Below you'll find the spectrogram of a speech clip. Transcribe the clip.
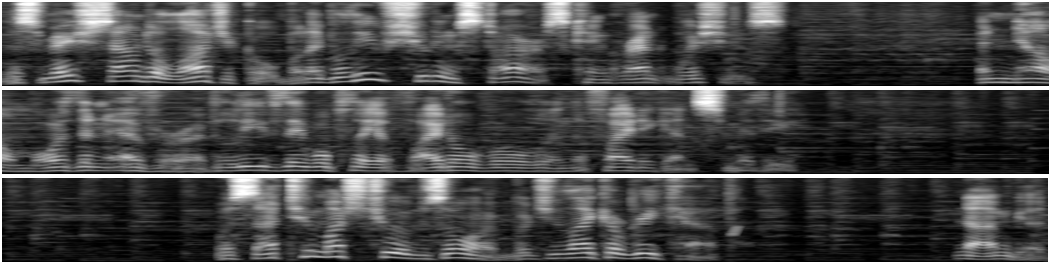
This may sound illogical, but I believe shooting stars can grant wishes. And now, more than ever, I believe they will play a vital role in the fight against Smithy. Was that too much to absorb? Would you like a recap? No, I'm good.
